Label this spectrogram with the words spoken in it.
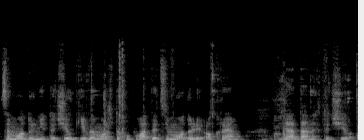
це модульні точілки, і ви можете купувати ці модулі окремо для даних точілок.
